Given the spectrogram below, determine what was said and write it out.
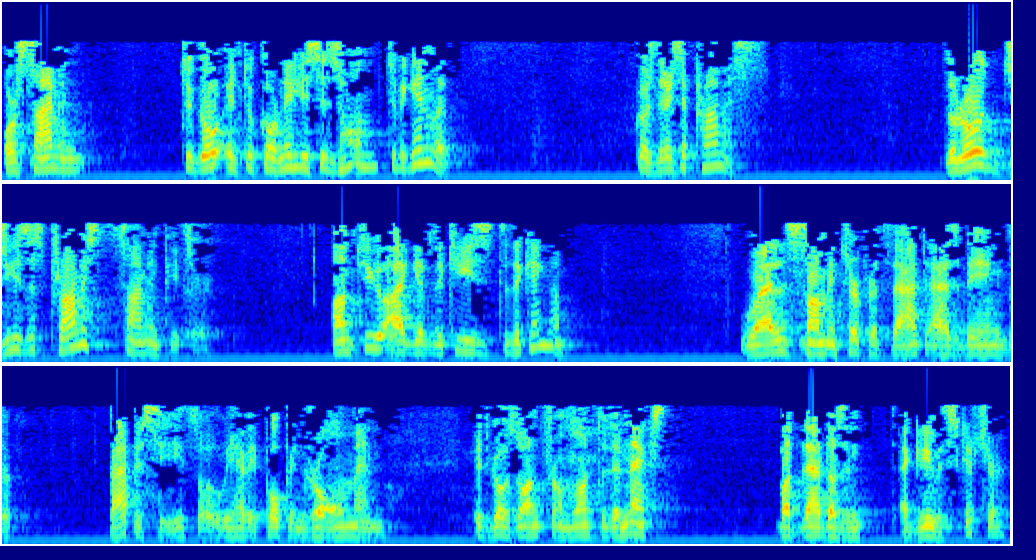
or Simon to go into Cornelius' home to begin with? Because there is a promise. The Lord Jesus promised Simon Peter, Unto you I give the keys to the kingdom. Well, some interpret that as being the papacy, so we have a pope in Rome and it goes on from one to the next. But that doesn't agree with Scripture.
